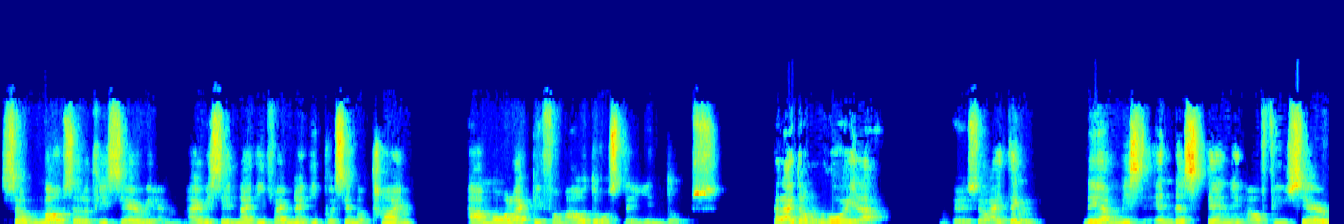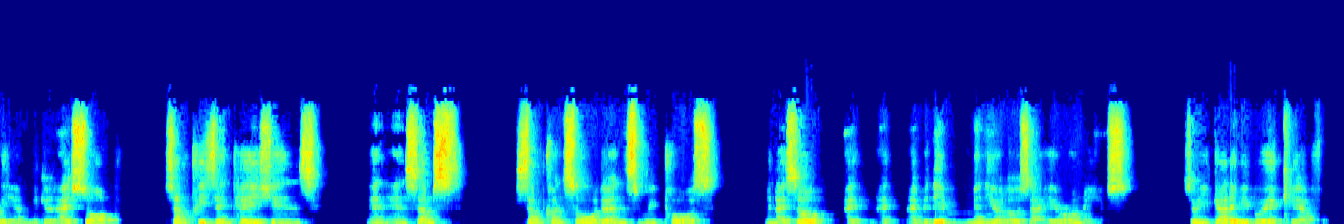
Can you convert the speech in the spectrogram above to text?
So most of the fusarium, I would say 95, 90% of time, are more likely from outdoors than indoors. But I don't rule it out. Okay, so I think they are misunderstanding of fusarium because I saw some presentations and, and some some consultants reports, and I saw I, I, I believe many of those are erroneous. So you got to be very careful.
